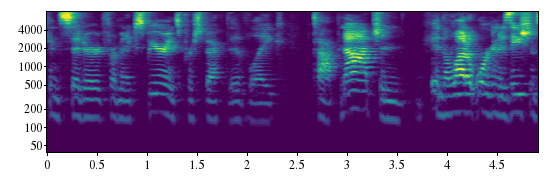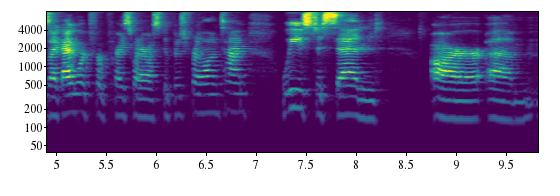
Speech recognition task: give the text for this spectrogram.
considered from an experience perspective like top notch, and in a lot of organizations, like I worked for PricewaterhouseCoopers for a long time. We used to send our um,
